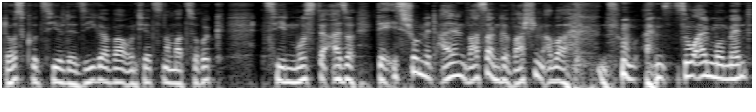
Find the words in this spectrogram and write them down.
Dosko Ziel der Sieger war und jetzt nochmal zurückziehen musste. Also der ist schon mit allen Wassern gewaschen, aber so ein, so ein Moment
